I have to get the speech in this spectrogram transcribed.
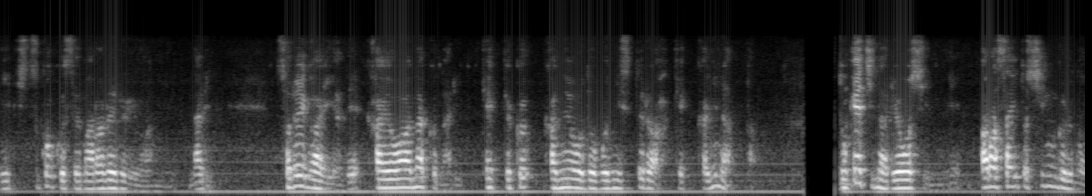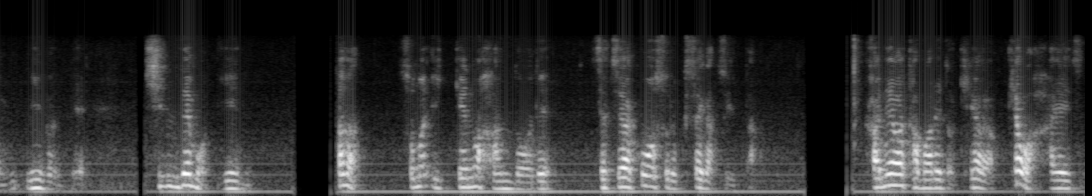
にしつこく迫られるようになり、それが嫌で通わなくなり、結局金をドブに捨てる結果になった。ドケチな両親にパラサイトシングルの身分で死んでも言えぬ。ただ、その一件の反動で節約をする癖がついた。金はたまれど毛は毛は生えず、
